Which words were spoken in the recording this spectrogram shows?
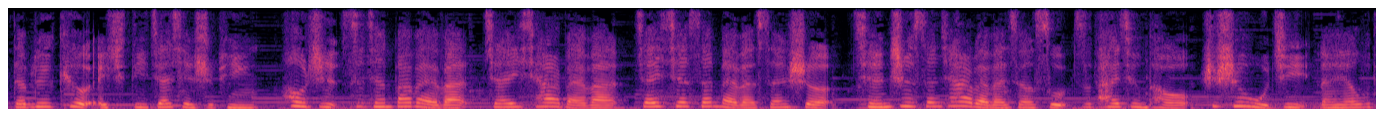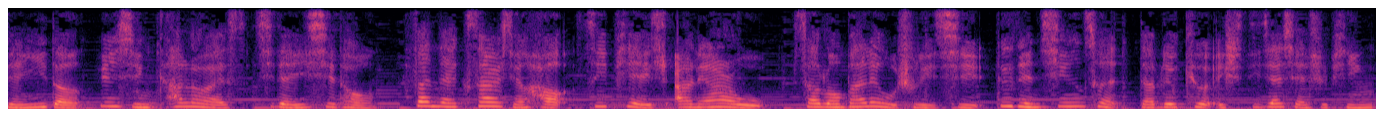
WQHD 加显示屏，后置四千八百万加一千二百万加一千三百万三摄，前置三千二百万像素自拍镜头，支持五 G、蓝牙五点一等，运行 ColorOS 七点一系统。Find X2 型号 CPH 二零二五，骁龙八六五处理器，六点七英寸 WQHD 加显示屏，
